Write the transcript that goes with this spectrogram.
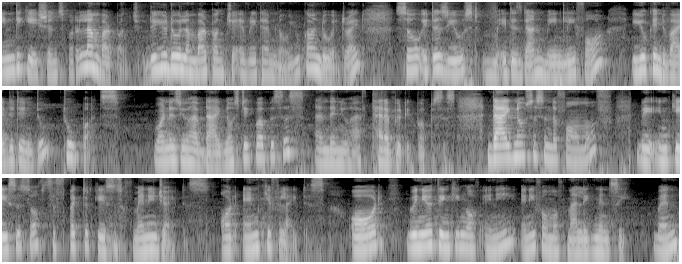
indications for a lumbar puncture? Do you do lumbar puncture every time? No, you can't do it, right? So it is used, it is done mainly for, you can divide it into two parts. One is you have diagnostic purposes and then you have therapeutic purposes. Diagnosis in the form of, in cases of suspected cases of meningitis or encephalitis or when you're thinking of any, any form of malignancy when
